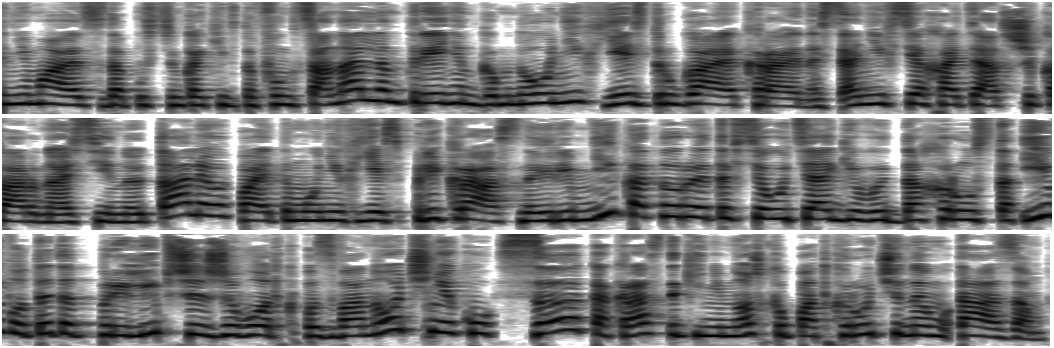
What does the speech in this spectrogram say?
занимаются, допустим, каким-то функциональным тренингом, но у них есть другая крайность. Они все хотят шикарную осиную талию, поэтому у них есть прекрасные ремни, которые это все утягивают до хруста, и вот этот прилипший живот к позвоночнику с как раз-таки немножко подкрученным тазом.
